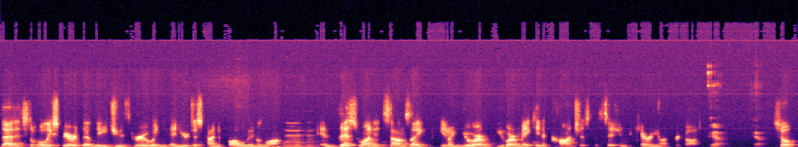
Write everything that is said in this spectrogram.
that it's the Holy Spirit that leads you through and, and you're just kind of following along. Mhm. in this one it sounds like you know you are you are making a conscious decision to carry on for god Yeah, yeah. so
